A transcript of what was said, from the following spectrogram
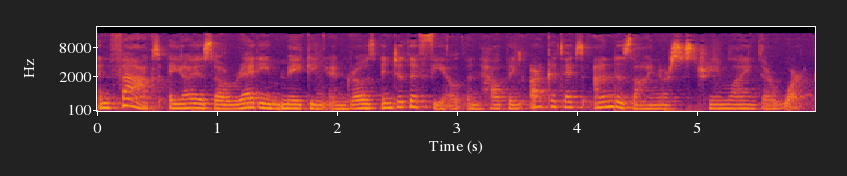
In fact, AI is already making inroads into the field and helping architects and designers streamline their work.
